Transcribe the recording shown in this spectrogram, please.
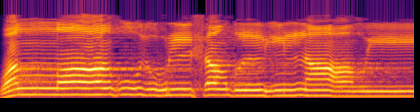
والله ذو الفضل العظيم.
